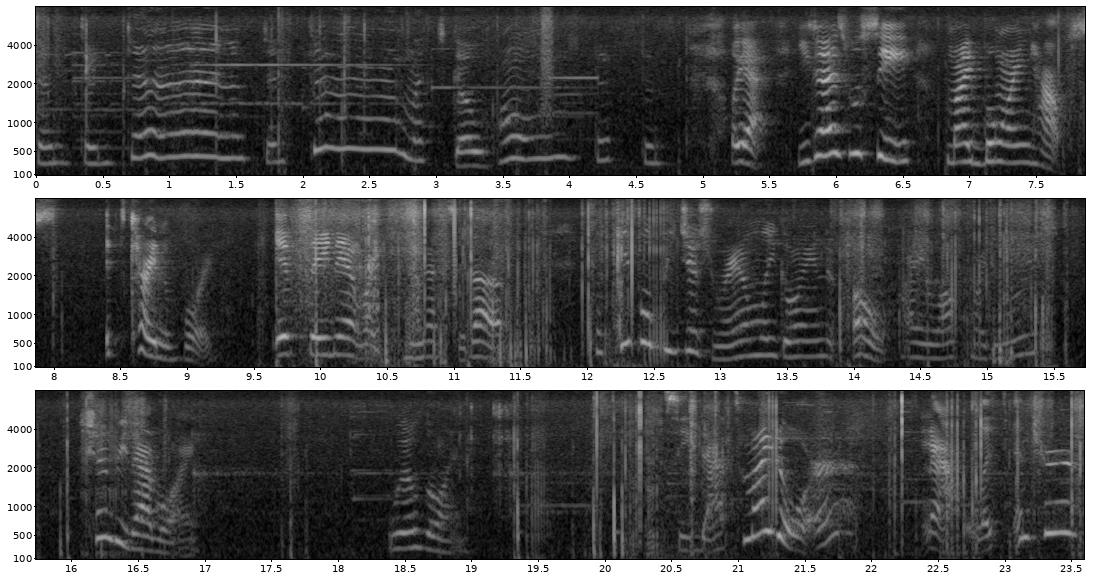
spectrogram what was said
Dun, dun, dun, Let's go home. Oh yeah, you guys will see my boring house. It's kind of boring. If they didn't like mess it up. Because people be just randomly going oh, I locked my doors. Shouldn't be that boring. We'll go in. See, that's my door. Now, let's enter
